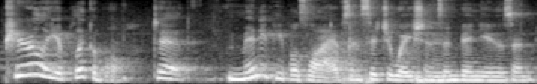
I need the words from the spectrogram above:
purely applicable to many people's lives and situations and venues and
